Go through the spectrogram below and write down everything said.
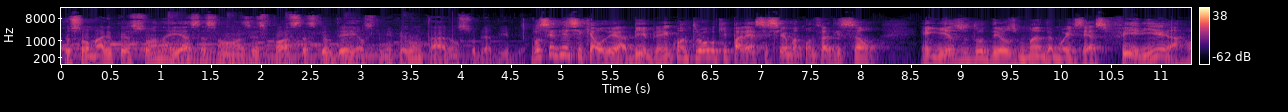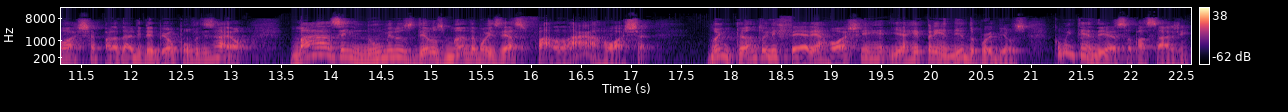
Eu sou Mário Persona e essas são as respostas que eu dei aos que me perguntaram sobre a Bíblia. Você disse que ao ler a Bíblia encontrou o que parece ser uma contradição. Em Êxodo, Deus manda Moisés ferir a rocha para dar de beber ao povo de Israel. Mas em Números, Deus manda Moisés falar a rocha. No entanto, ele fere a rocha e é repreendido por Deus. Como entender essa passagem?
